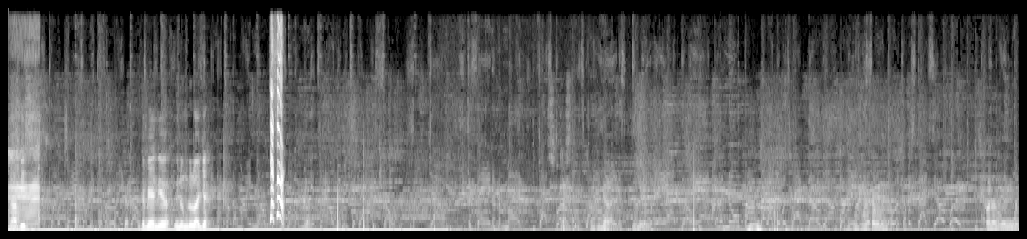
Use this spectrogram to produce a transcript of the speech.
Udah habis. Kita biarin dia minum dulu aja. Hmm. Kamu minum? Minum.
